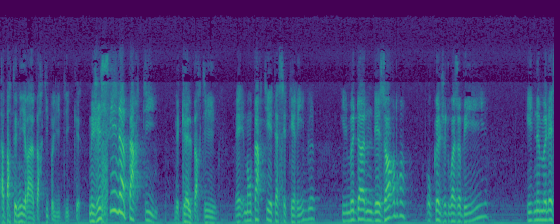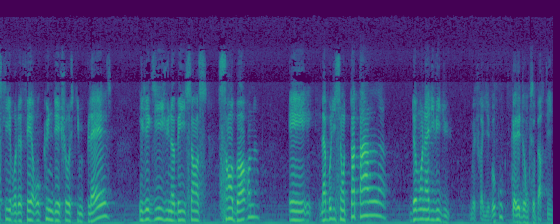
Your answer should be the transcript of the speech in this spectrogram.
appartenir à un parti politique Mais je suis d'un parti. Mais quel parti Mais mon parti est assez terrible. Il me donne des ordres auxquels je dois obéir. Il ne me laisse libre de faire aucune des choses qui me plaisent. Il exige une obéissance sans borne et l'abolition totale de mon individu. Vous m'effrayez beaucoup. Quel est donc ce parti?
